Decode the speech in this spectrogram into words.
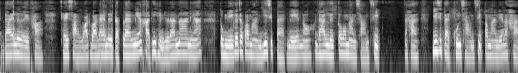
ตได้เลยค่ะ ใช้สายวัดวัดได้เลย แต่แปลงเนี้ยค่ะที่เห็นอยู่ด้านหน้านี้ตรงนี้ก็จะประมาณ 28 เมตรเนาะด้านลึกก็ประมาณ 30 นะคะ28คูณ30 ประมาณนี้แหละค่ะ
